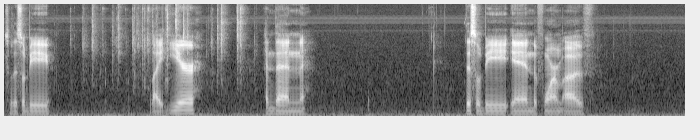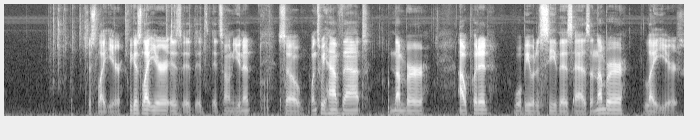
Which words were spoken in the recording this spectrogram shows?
So this will be light year and then this will be in the form of just light year because light year is it, it's its own unit so once we have that number outputted we'll be able to see this as a number light years.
